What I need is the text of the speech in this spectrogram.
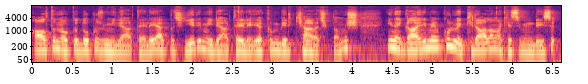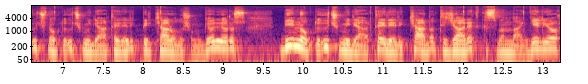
6.9 milyar TL yaklaşık 7 milyar TL yakın bir kar açıklamış. Yine gayrimenkul ve kiralama kesiminde ise 3.3 milyar TL'lik bir kar oluşumu görüyoruz. 1.3 milyar TL'lik kar da ticaret kısmından geliyor.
